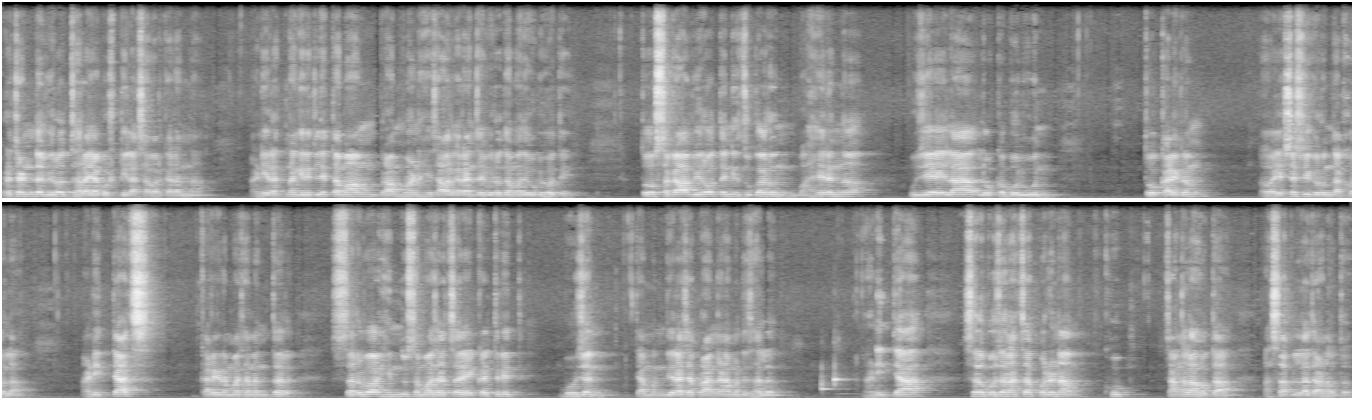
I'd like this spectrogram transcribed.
प्रचंड विरोध झाला या गोष्टीला सावरकरांना. आणि रत्नागिरीतले तमाम ब्राह्मण हे सावरकरांच्या विरोधामध्ये उभे होते. तो सगळा विरोध त्यांनी जुगारून बाहेरनं पूजेला लोक बोलवून तो कार्यक्रम यशस्वी करून दाखवला. आणि त्याच कार्यक्रमाच्या नंतर सर्व हिंदू समाजाचं एकत्रित भोजन त्या मंदिराच्या प्रांगणामध्ये झालं. आणि त्या सहभोजनाचा परिणाम खूप चांगला होता असं आपल्याला जाणवतं.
